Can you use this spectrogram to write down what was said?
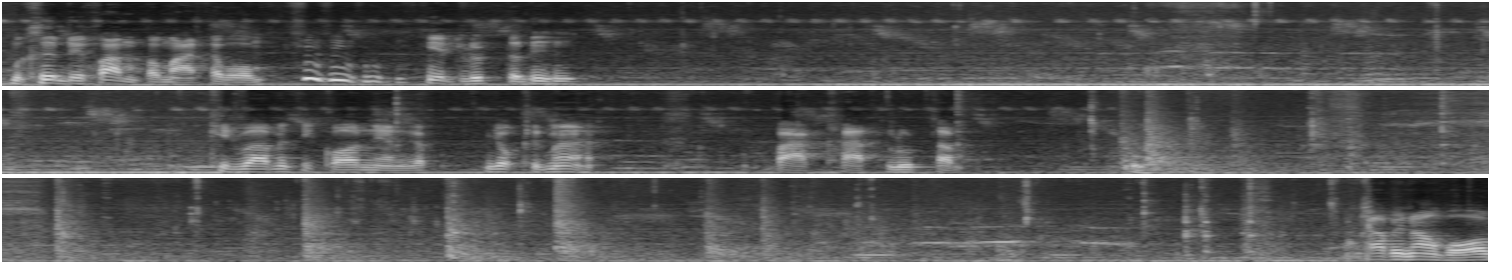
เมื่อคืนด้วยความประมาทครับผม เห็ดรุดตัวหนึงคิดว่ามันสิกรเนี่ยครับ ยกขึ้นมา ปากขาดรุดตับ ครับพี่น้องผม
